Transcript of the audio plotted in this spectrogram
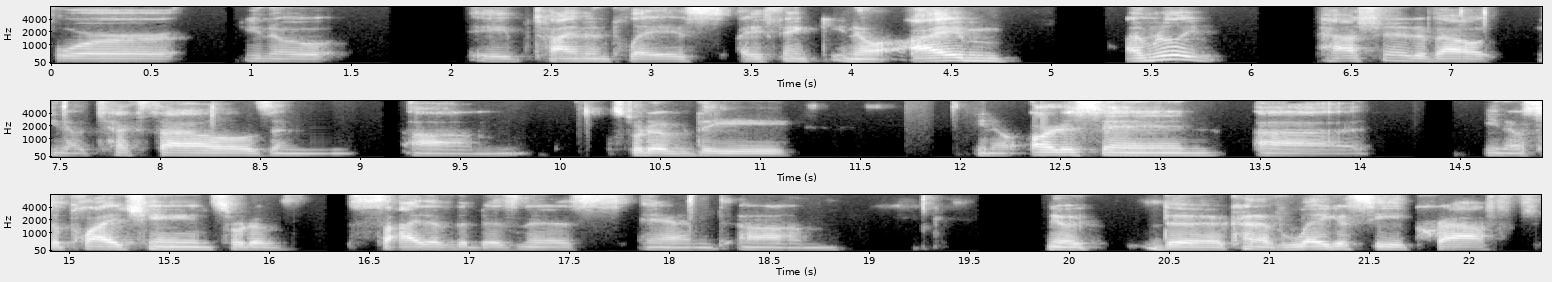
for you know a time and place. I think you know i'm i'm really passionate about you know textiles and um, sort of the you know artisan uh, you know supply chain sort of side of the business and um, you know the kind of legacy craft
